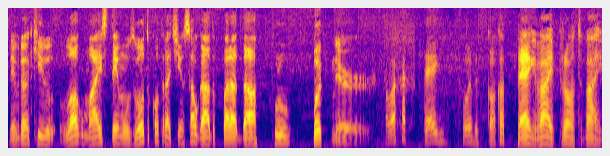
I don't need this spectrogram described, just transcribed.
Lembrando que logo mais temos outro contratinho salgado para dar pro Buckner. Coloca a tag, foda-se. Coloca a tag, vai, pronto, vai.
